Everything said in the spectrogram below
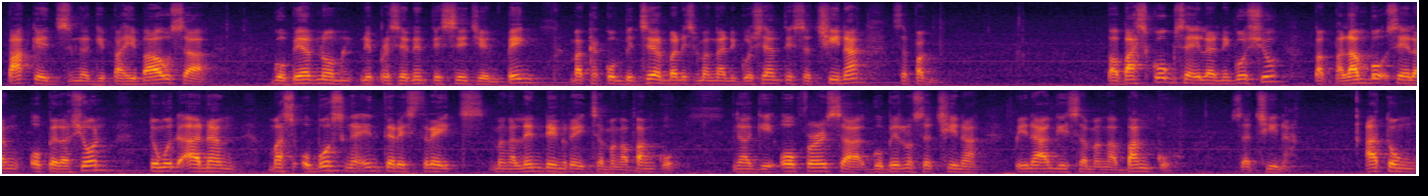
package nga gipahibaw sa gobyerno ni Presidente Xi Jinping, makakumbinser ba ni mga negosyante sa China sa pag pabaskog sa ilang negosyo, pagpalambo sa ilang operasyon tungod anang mas ubos nga interest rates, mga lending rates sa mga bangko nga gi-offer sa gobyerno sa China pinagi sa mga bangko sa China. Atong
